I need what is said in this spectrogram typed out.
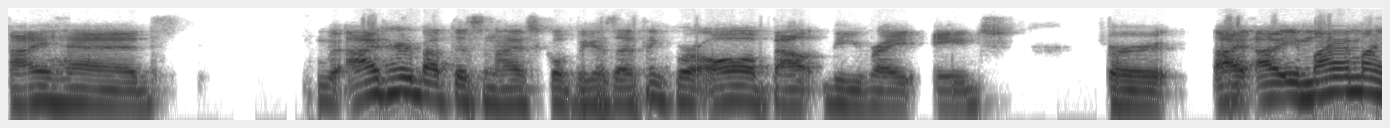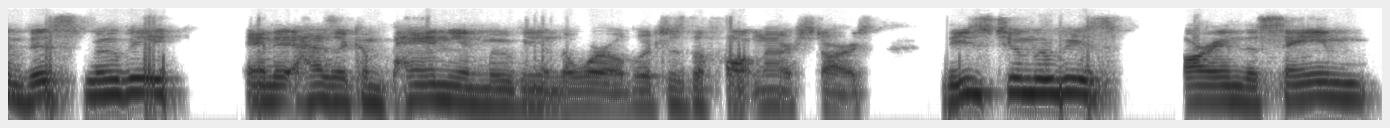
I had I'd heard about this in high school because I think we're all about the right age for I, I in my mind this movie and it has a companion movie in the world which is The Fault in Our Stars. These two movies are in the same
